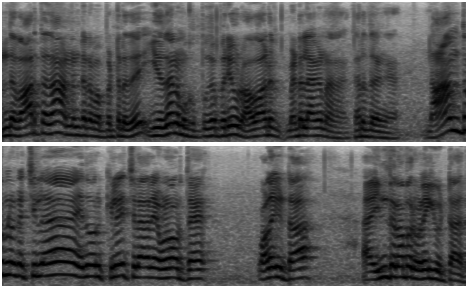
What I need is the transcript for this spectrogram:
அந்த வார்த்தை தான் அண்ணன் நம்ம பெற்றது. இதுதான் நமக்கு மிகப்பெரிய ஒரு அவார்டு மெடலாக நான் கருதுறேங்க. நாம் தமிழர் கட்சியில் ஏதோ ஒரு கிளை செயலாளர் எவனோ ஒருத்தன் விலகிட்டா இந்த நபர் விலகி விட்டார்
